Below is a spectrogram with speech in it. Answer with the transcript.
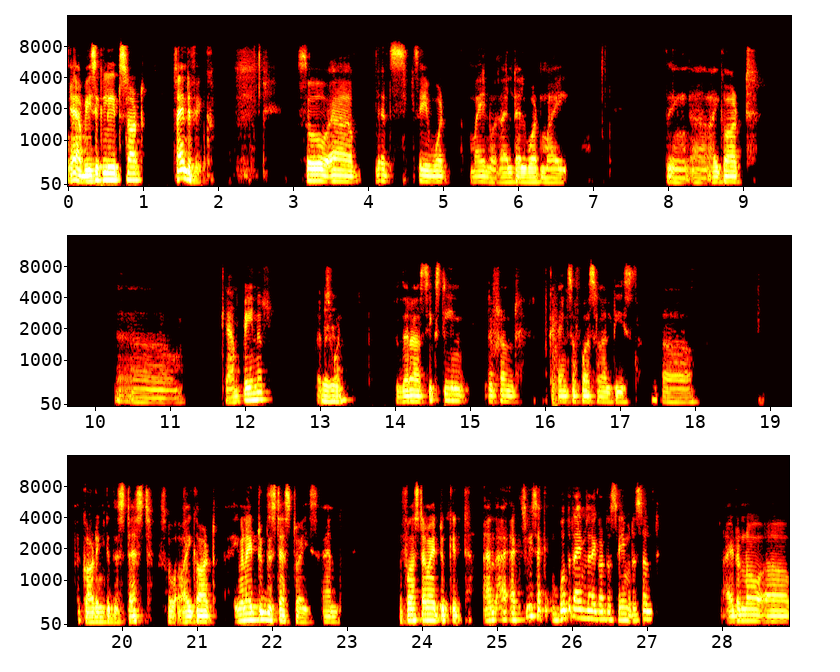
yeah, basically, it's not scientific. So, uh, let's say what mine was. I'll tell what my thing. Uh, I got um campaigner. That's Mhm. one. So there are 16 different kinds of personalities uh, according to this test. So I got even I took this test twice, and the first time I took it, and I actually second both the times I got the same result. I don't know uh,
